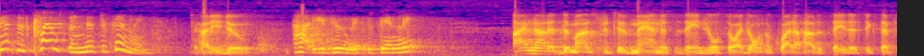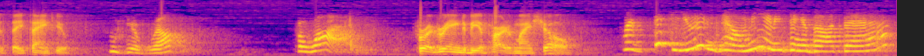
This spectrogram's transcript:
Mrs. Clemson, Mr. Finley. How do you do? How do you do, Mr. Finley? I'm not a demonstrative man, Mrs. Angel, so I don't know quite how to say this except to say thank you You're welcome. For what? for agreeing to be a part of my show. Why, Vicki, you didn't tell me anything about that.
